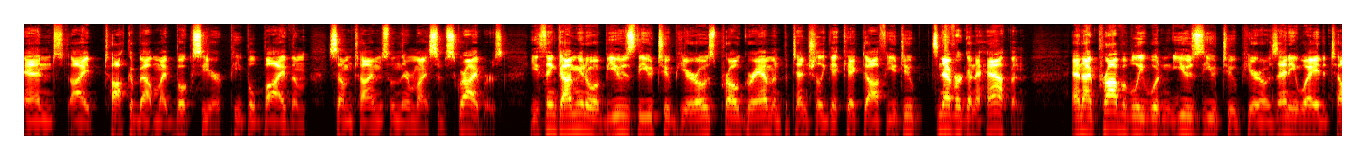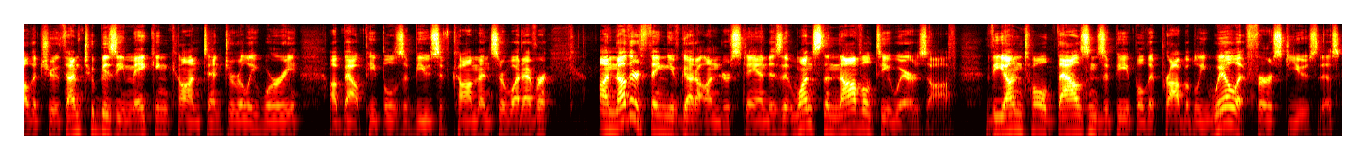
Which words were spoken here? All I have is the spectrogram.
and I talk about my books here. People buy them sometimes when they're my subscribers. You think I'm going to abuse the YouTube Heroes program and potentially get kicked off YouTube? It's never going to happen. And I probably wouldn't use YouTube Heroes anyway, to tell the truth. I'm too busy making content to really worry about people's abusive comments or whatever. Another thing you've got to understand is that once the novelty wears off, the untold thousands of people that probably will at first use this,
